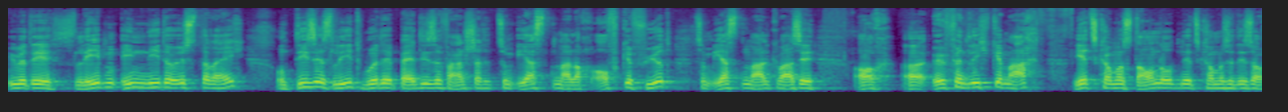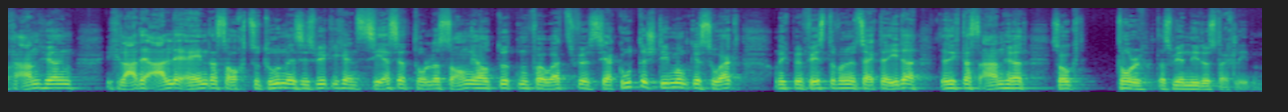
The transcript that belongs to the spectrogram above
über das Leben in Niederösterreich. Und dieses Lied wurde bei dieser Veranstaltung zum ersten Mal auch aufgeführt, zum ersten Mal quasi auch äh, öffentlich gemacht. Jetzt kann man es downloaden, jetzt kann man sich das auch anhören. Ich lade alle ein, das auch zu tun, weil es ist wirklich ein sehr, sehr toller Song. Er hat dort vor Ort für sehr gute Stimmung gesorgt und ich bin fest davon überzeugt, dass jeder, der sich das anhört, sagt, toll, dass wir in Niederösterreich leben.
